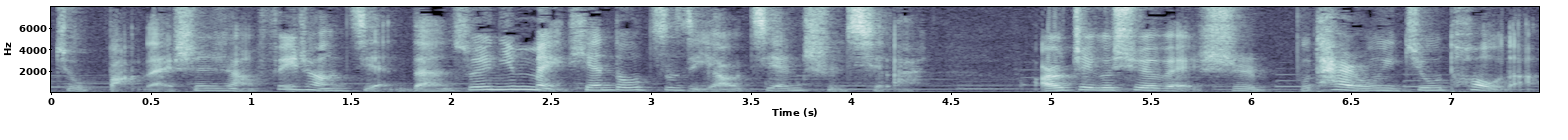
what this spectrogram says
就绑在身上，非常简单，所以你每天都自己要坚持起来。而这个穴位是不太容易灸透的，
